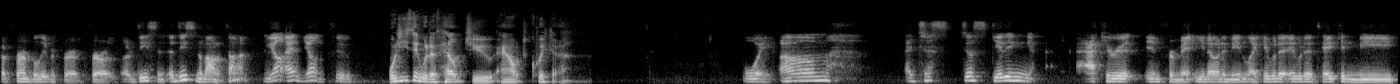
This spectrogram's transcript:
a firm believer for for a decent a decent amount of time young and young too What do you think would have helped you out quicker? boy, um, I just just getting accurate information. You know what I mean? Like it would it would have taken me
